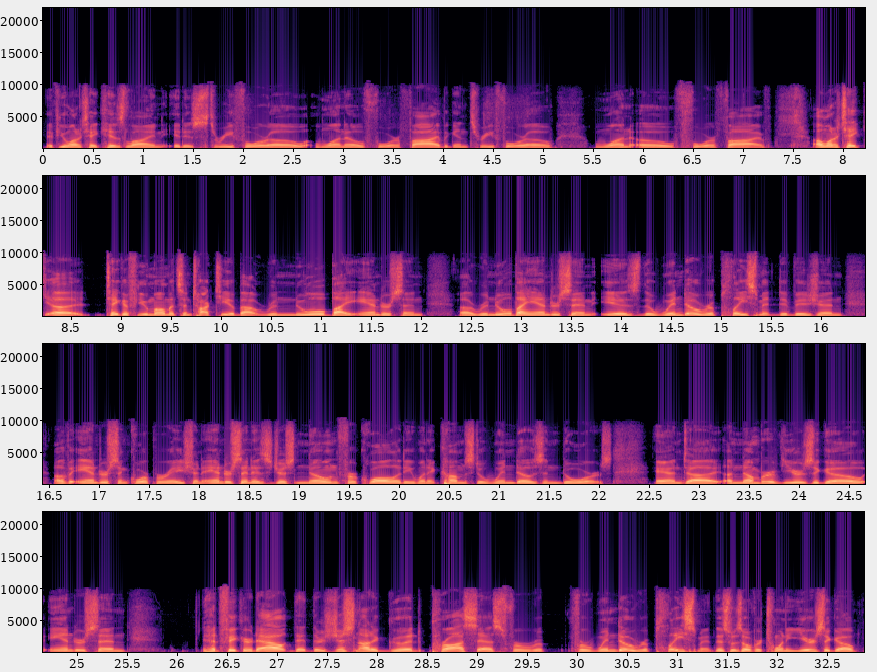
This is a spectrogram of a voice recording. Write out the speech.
If you want to take his line, it is 340 1045. Again, 340 1045. I want to take uh, take a few moments and talk to you about Renewal by Andersen. Uh, Renewal by Andersen is the window replacement division of Andersen Corporation. Andersen is just known for quality when it comes to windows and doors. And uh, a number of years ago, Andersen had figured out that there's just not a good process for re- for window replacement. This was over 20 years ago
